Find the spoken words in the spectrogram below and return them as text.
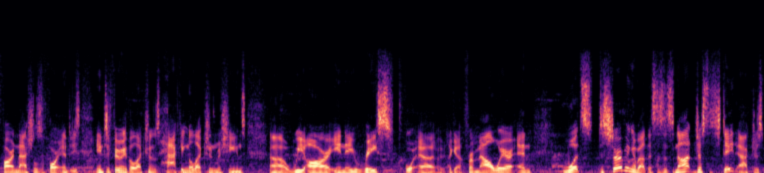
foreign nationals and foreign entities interfering with elections, hacking election machines. Uh, we are in a race for uh, for malware and What's disturbing about this is it's not just the state actors,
